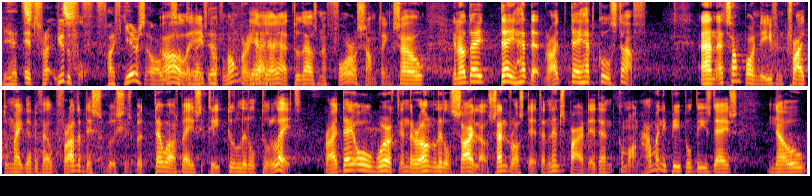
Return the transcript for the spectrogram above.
Yeah, it's, it's beautiful. It's five years old. Oh, if like not longer. Yeah. yeah, yeah, yeah. 2004 or something. So you know they they had that right. They had cool stuff, and at some point they even tried to make that available for other distributions, but that was basically too little, too late. Right? They all worked in their own little silos. Xandros did, and Linspire did, and come on, how many people these days know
